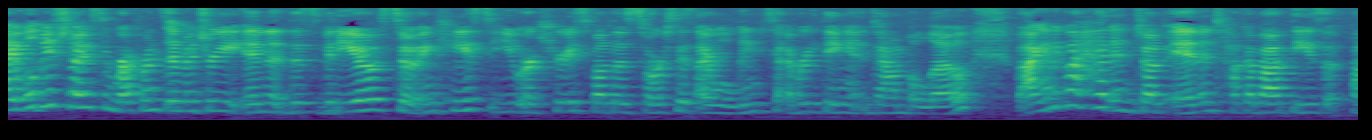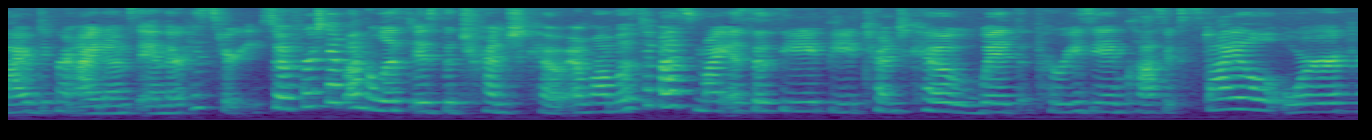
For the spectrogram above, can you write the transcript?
I will be showing some reference imagery in this video, so in case you are curious about those sources, I will link to everything down below. But I'm going to go ahead and jump in and talk about these five different items and their history. So first up on the list is the trench coat. And while most of us might associate the trench coat with Parisian classic style or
